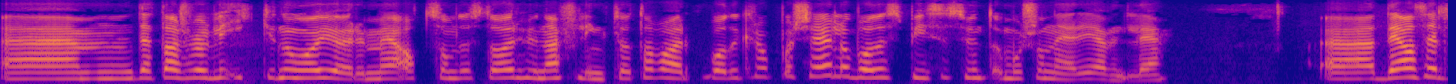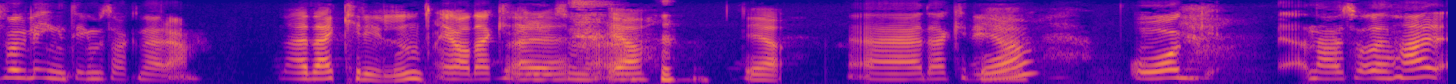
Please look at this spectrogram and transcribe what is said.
Ehm, dette har selvfølgelig ikke noe å gjøre med at som det står, hun er flink til å ta vare på både kropp og sjel, og både spise sunt og mosjonere jevnlig. Eh, det har selvfølgelig ingenting med saken å gjøre. Nei, det er krillen. Ja, det er krillen er, som gjør det. ja. ja. Eh, det er ja. krillen. Og nei, så den her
